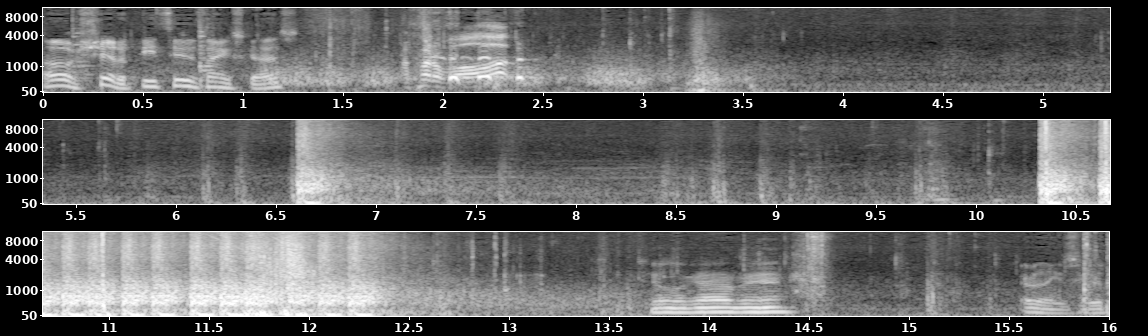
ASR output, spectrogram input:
Oh shit, a P2. Thanks, guys. I put a wall up. Kill the guy over here. Everything's good.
